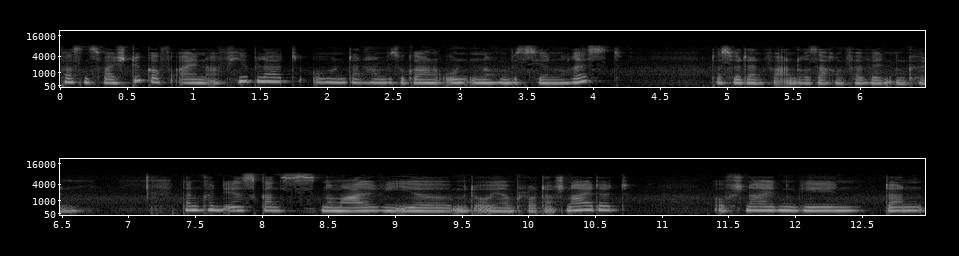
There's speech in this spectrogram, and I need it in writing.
Passen zwei Stück auf ein A4-Blatt und dann haben wir sogar unten noch ein bisschen Rest, das wir dann für andere Sachen verwenden können. Dann könnt ihr es ganz normal, wie ihr mit eurem Plotter schneidet, auf Schneiden gehen, dann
